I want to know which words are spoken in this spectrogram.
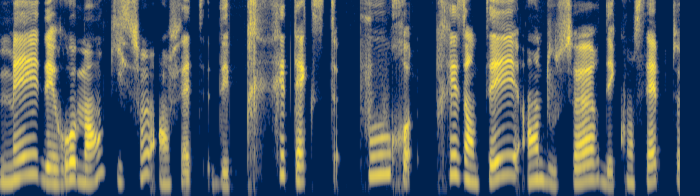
mais des romans qui sont en fait des prétextes pour présenter en douceur des concepts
